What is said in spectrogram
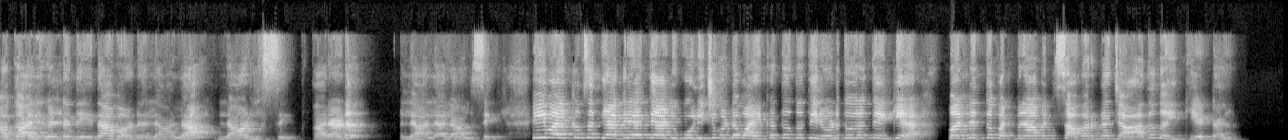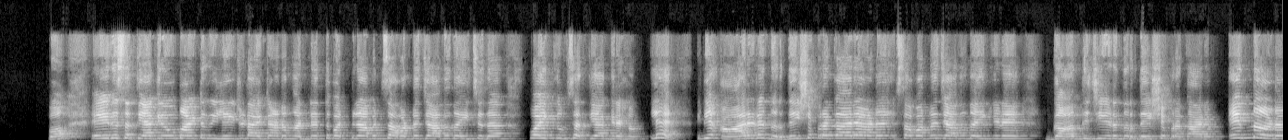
അകാലികളുടെ നേതാവാണ് ലാല ലാൽ സിംഗ്. ആരാണ്? ലാല ലാൽ സിംഗ്. ഈ വൈക്കം സത്യാഗ്രഹത്തെ അനുകൂലിച്ചുകൊണ്ട് വൈക്കത്ത് നിന്ന് തിരുവനന്തപുരത്തേക്ക് മന്നത്ത് പത്മനാഭൻ സവർണ ജാഥ നയിക്കുകയുണ്ടായി. അപ്പോ ഏത് സത്യാഗ്രഹവുമായിട്ട് റിലേറ്റഡ് ആയിട്ടാണ് മന്നത്ത് പത്മനാഭൻ സവർണ ജാഥ നയിച്ചത്? വൈക്കം സത്യാഗ്രഹം അല്ലെ ഇനി ആരുടെ നിർദ്ദേശപ്രകാരമാണ് സവർണ ജാഥ നയിക്കണേ? ഗാന്ധിജിയുടെ നിർദ്ദേശപ്രകാരം എന്നാണ്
